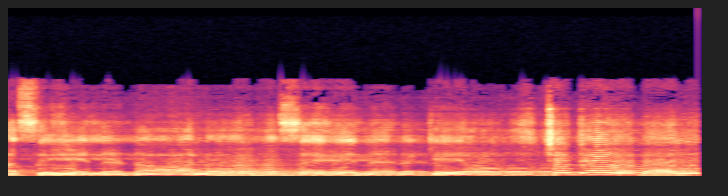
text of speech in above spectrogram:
हसैन नालो हुसैन रखियो चुमियो त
